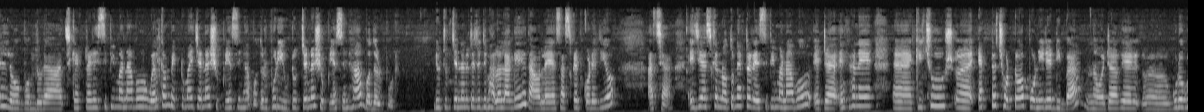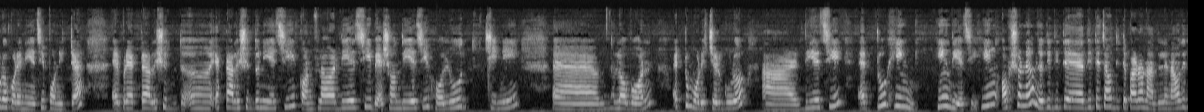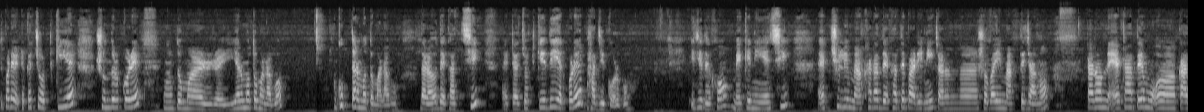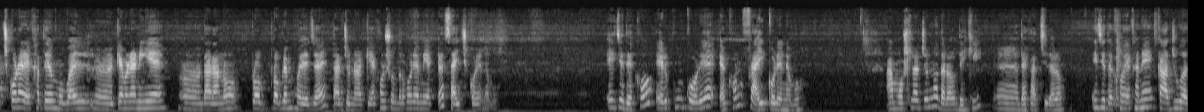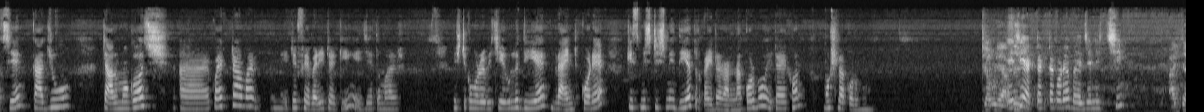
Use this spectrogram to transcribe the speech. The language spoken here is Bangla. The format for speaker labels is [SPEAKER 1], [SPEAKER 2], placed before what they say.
[SPEAKER 1] হ্যালো বন্ধুরা, আজকে একটা রেসিপি বানাবো। Welcome back to my channel Supriya Sinha Badarpur YouTube channel Supriya Sinha Badarpur YouTube চ্যানেলটা যদি ভালো লাগে, তাহলে সাবস্ক্রাইব করে দিও। আচ্ছা এই যে আজকে নতুন একটা রেসিপি বানাবো, এটা এখানে কিছু একটা ছোট পনিরের ডিব্বা ওইটাকে গুঁড়ো গুঁড়ো করে নিয়েছি পনিরটা। এরপরে একটা আলু সিদ্ধ একটা আলু সিদ্ধ নিয়েছি কর্নফ্লাওয়ার দিয়েছি, বেসন দিয়েছি, হলুদ, চিনি লবণ একটু মরিচের গুঁড়ো, আর দিয়েছি একটু হিং হিং দিয়েছি। হিং অপশনাল যদি দিতে দিতে চাও, দিতে পারো, না দিলে নাও দিতে পারো। এটাকে চটকিয়ে সুন্দর করে তোমার ইয়ের মতো বানাবো, গুপ্তার মতো বানাবো। দাঁড়াও, দেখাচ্ছি। এটা চটকিয়ে দিয়ে এরপরে ভাজি করব। এই যে দেখো, মেখে নিয়েছি। অ্যাকচুয়ালি মাখাটা দেখাতে পারিনি, কারণ সবাই মাখতে জানো। কারণ এক হাতে কাজ করার এক হাতে মোবাইল ক্যামেরা নিয়ে দাঁড়ানো প্রবলেম হয়ে যায়, তার জন্য আর কি। এখন সুন্দর করে আমি একটা সাইজ করে নেব। এই যে দেখো, এরকম করে এখন ফ্রাই করে নেব। আর মশলার জন্য দাঁড়াও দেখি দেখাচ্ছি, দাঁড়াও। এই যে দেখো, এখানে কাজু আছে। কাজু, চালমগজ, আর কয়েকটা আমার এটা ফেভারিট আর কি। এই যে তোমার মিষ্টি কুমড়োর বিচি এগুলো দিয়ে গ্রাইন্ড করে কিশমিশ টিশমিশ দিয়ে তরকারিটা রান্না করব। এটা এখন মশলা করব। এই যে একটা একটা করে ভেজে নিচ্ছি।
[SPEAKER 2] আচ্ছা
